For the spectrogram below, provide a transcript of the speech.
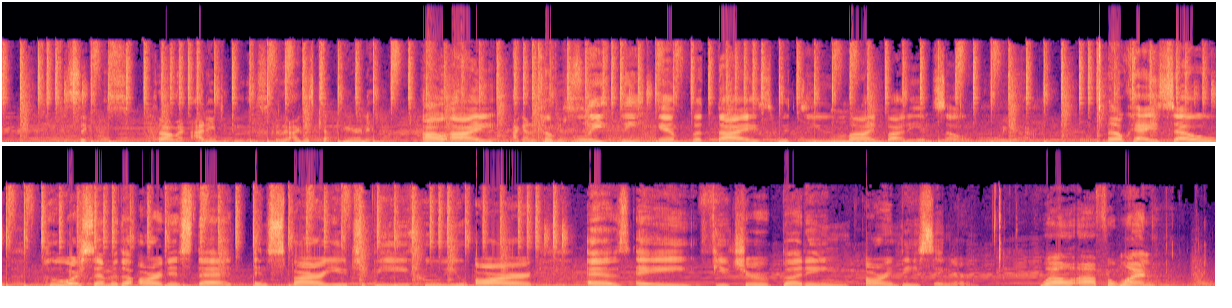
sickness. So I'm like, I need to do this because I just kept hearing it. Oh, I I gotta completely empathize with you, mm-hmm. mind, body, and soul. Oh yeah. Okay, so who are some of the artists that inspire you to be who you are as a future budding R&B singer? Well, uh, for one,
